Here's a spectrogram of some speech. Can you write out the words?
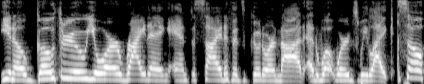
you know, go through your writing and decide if it's good or not and what words we like. So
